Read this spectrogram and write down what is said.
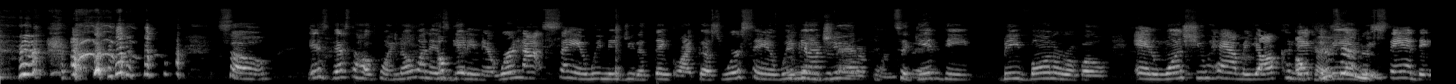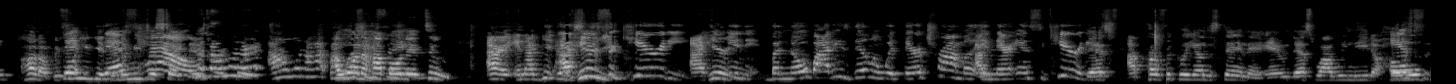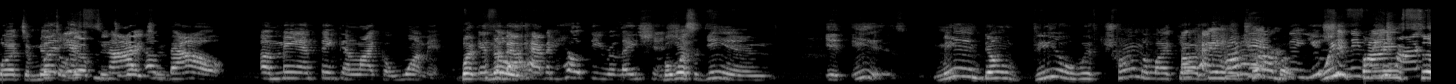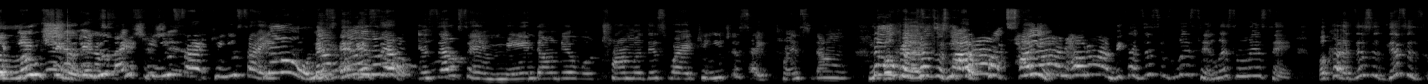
so it's that's the whole point. No one is Okay. getting there. We're not saying we need you to think like us. We're saying we And need you add a to that? get deep, be vulnerable, and once you have and y'all connect Okay. and be Listen to me. understanding, Hold on, before That- you get there, let me just say this. Because I want to, I want to hop. I on want to hop she on that too. All right, and I get, I hear the you. security I hear in you. it. But nobody's dealing with their trauma I- and their insecurities. That's I perfectly understand that, and that's why we need a whole It's- bunch of but mental health it's situations. not about a man thinking like a woman. but It's no, about having healthy relationships. but once again, it is. Men don't deal with trauma like y'all okay, deal with trauma. Then you We shouldn't find be solutions. to in, Can you, can you say? Can you say? No, no, Ins- no, instead, no. of, instead of saying men don't deal with trauma this way, can you just say Prince don't? No, because, it's not hold a on, Prince hold thing. on, hold on, because this is listen, listen, listen. Because this is this is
